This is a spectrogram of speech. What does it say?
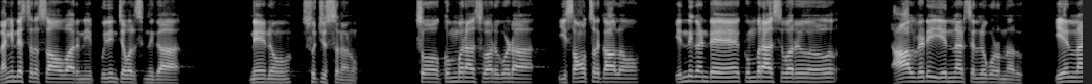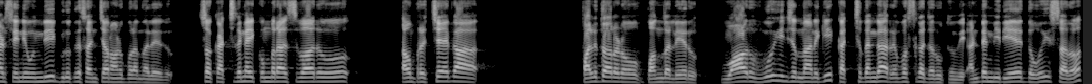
వెంకటేశ్వర స్వామి వారిని పూజించవలసిందిగా నేను సూచిస్తున్నాను. సో కుంభరాశి వారు కూడా ఈ సంవత్సర కాలం ఎందుకంటే కుంభరాశి వారు ఆల్రెడీ ఏలినాడు శనిలో కూడా ఉన్నారు. ఏలినాడు శని ఉంది గురుగ్రహ సంచారం అనుకూలంగా లేదు. సో ఖచ్చితంగా ఈ కుంభరాశి వారు తమ ప్రత్యేక ఫలితాలను పొందలేరు. వారు ఊహించిన దానికి ఖచ్చితంగా రివర్స్గా జరుగుతుంది. అంటే మీరు ఏదైతే ఊహిస్తారో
